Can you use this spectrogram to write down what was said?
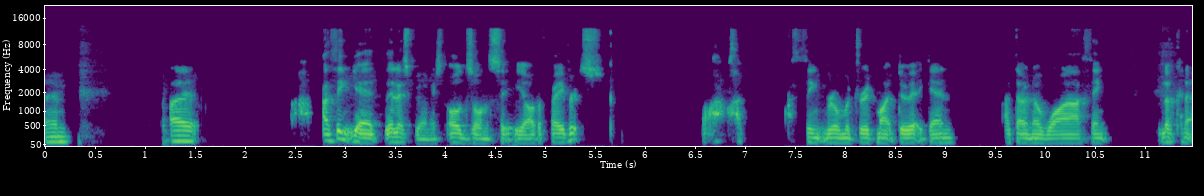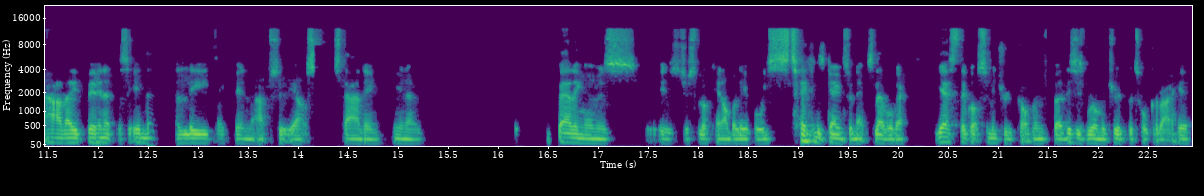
Um, I, I think yeah. Let's be honest. Odds on City are the favourites. I, I think Real Madrid might do it again. I don't know why. I think looking at how they've been at the, in the league, they've been absolutely outstanding. You know, Bellingham is is just looking unbelievable. He's taking his game to the next level there. Yes, they've got some injury problems, but this is Real Madrid we're talking about here.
